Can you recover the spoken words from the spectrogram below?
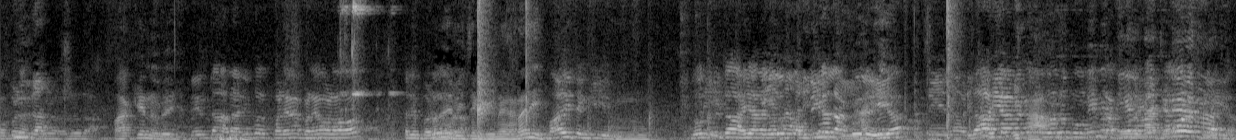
ਗੱਬੜ ਨੂਰਾ। ਵਾਕੇ ਨੂਰੇ ਹੀ ਦਿਨ ਦਾ ਸਾਰੀ ਪਰ ਬਣਿਆ ਬਣਿਆ ਵਾਲਾ ਵਾ। ਅਰੇ ਬੜੇ ਬਣੂ ਵੀ ਚੰਗੀ ਮੈਂ ਹਨਾ ਜੀ। ਬਾਹਲੀ ਚੰਗੀ ਹੈ। ਦੁੱਧ ਵੀ 10000 ਦਾ ਦੁੱਧ ਪਾਉਂਦੀ ਆ ਲਾਗੂ ਰਹੀ ਆ। 10000 ਦਾ ਦੁੱਧ ਪਾਉਂਦੀ ਲਾਗੂ ਰਹੀ ਆ।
